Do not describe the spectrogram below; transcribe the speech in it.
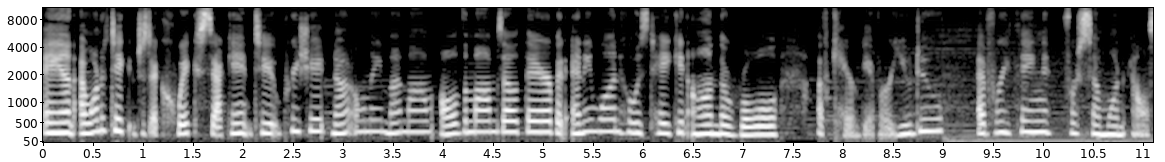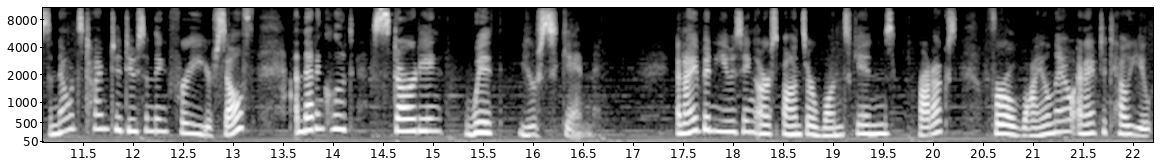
And I want to take just a quick second to appreciate not only my mom, all the moms out there, but anyone who has taken on the role of caregiver. You do everything for someone else. And now it's time to do something for yourself. And that includes starting with your skin. And I've been using our sponsor OneSkin's products for a while now. And I have to tell you,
